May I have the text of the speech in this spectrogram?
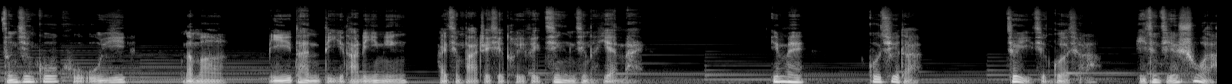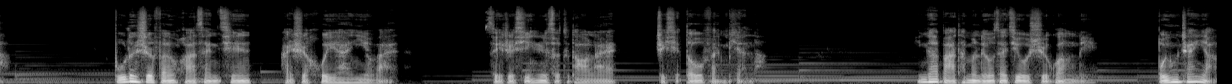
曾经孤苦无依，那么，一旦抵达黎明，还请把这些颓废静静的掩埋。因为，过去的，就已经过去了，已经结束了。不论是繁华三千，还是灰暗一晚，随着新日子的到来，这些都翻篇了。应该把他们留在旧时光里，不用瞻仰，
